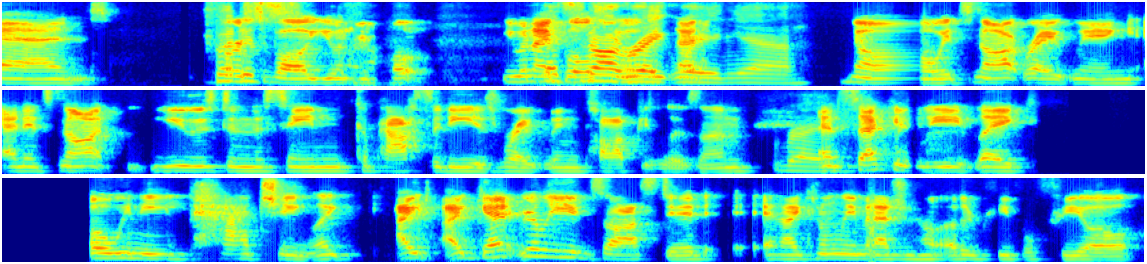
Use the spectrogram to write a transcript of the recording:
And first of all, you and I both, You and I both not right wing, Yeah. No, it's not right wing, and it's not used in the same capacity as right wing populism. Right. And secondly, like, oh, we need patching. Like, I, I get really exhausted, and I can only imagine how other people feel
